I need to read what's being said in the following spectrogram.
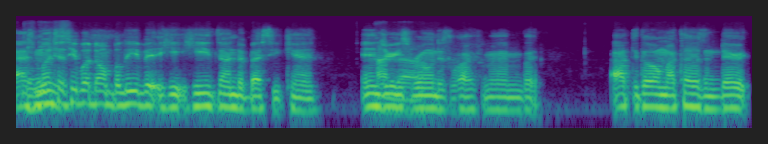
As And much as people don't believe it, he he's done the best he can. Injuries ruined his life, man. But I have to go with my cousin Derrick.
